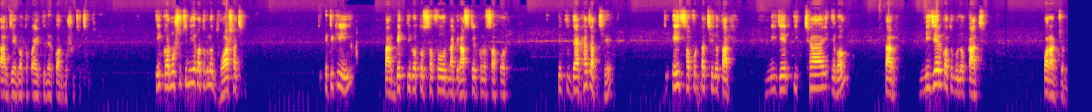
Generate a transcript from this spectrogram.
তার যে গত কয়েকদিনের কর্মসূচি ছিল। এই কর্মসূচি নিয়ে কতগুলো ধোয়াশ আছে? এটি কি তার ব্যক্তিগত সফর নাকি রাষ্ট্রের কোনো সফর। কিন্তু দেখা যাচ্ছে যে এই সফরটা ছিল তার নিজের ইচ্ছায় এবং তার নিজের কতগুলো কাজ করার জন্য।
